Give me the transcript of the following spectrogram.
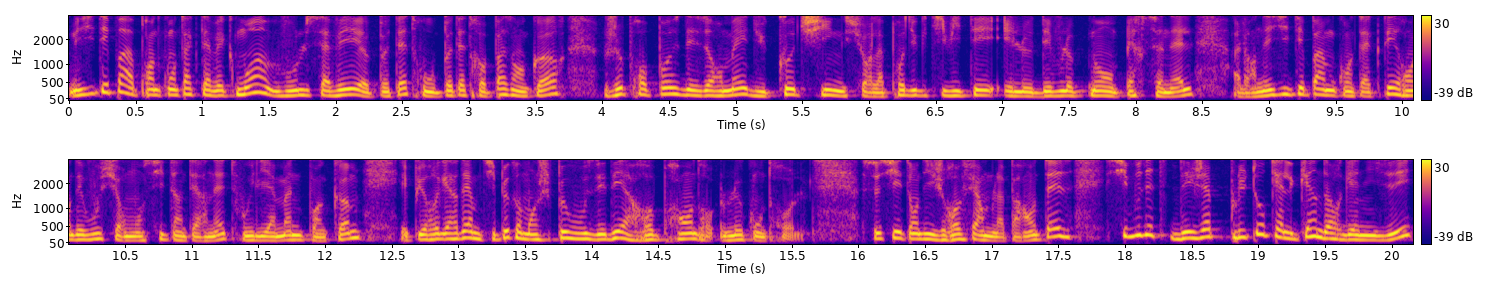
N'hésitez pas à prendre contact avec moi, vous le savez euh, peut-être ou peut-être pas encore, je propose désormais du coaching sur la productivité et le développement personnel. Alors n'hésitez pas à me contacter, rendez-vous sur mon site internet williaman.com et puis regardez un petit peu comment je peux vous aider à reprendre le contrôle. Ceci étant dit, je referme la parenthèse. Si vous êtes déjà plutôt quelqu'un d'organisé,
